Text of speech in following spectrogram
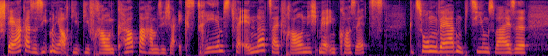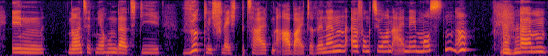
stärker. Also sieht man ja auch, die, die Frauenkörper haben sich ja extremst verändert, seit Frauen nicht mehr in Korsetts gezwungen werden, beziehungsweise in 19. Jahrhundert die wirklich schlecht bezahlten Arbeiterinnen äh, Funktionen einnehmen mussten. Ne? Mhm. Ähm,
